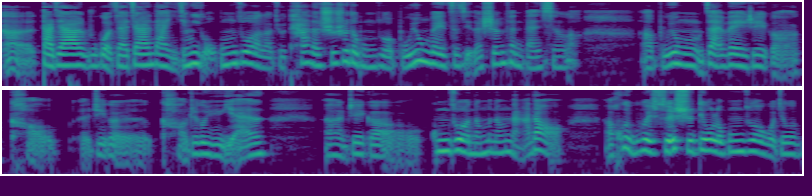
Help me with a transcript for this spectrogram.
呃，大家如果在加拿大已经有工作了，就踏踏实实的工作，不用为自己的身份担心了。啊，不用再为这个考，呃，这个考这个语言，呃，这个工作能不能拿到，啊，会不会随时丢了工作，我就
